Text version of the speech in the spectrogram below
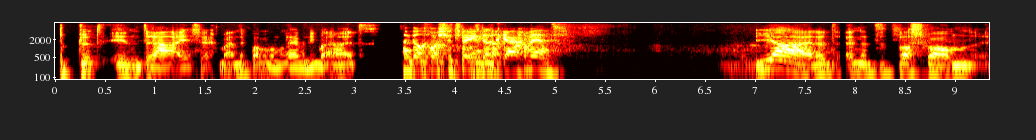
de put indraaien, zeg maar. En dan kwam ik er nog helemaal niet meer uit. En dat was je 32 jaar gewend. Ja, en, het, en het, het was gewoon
